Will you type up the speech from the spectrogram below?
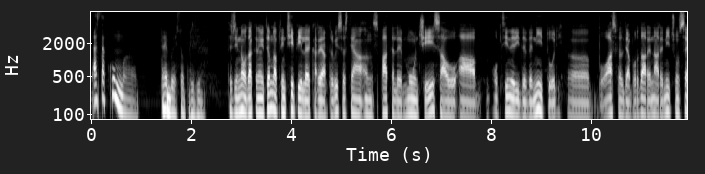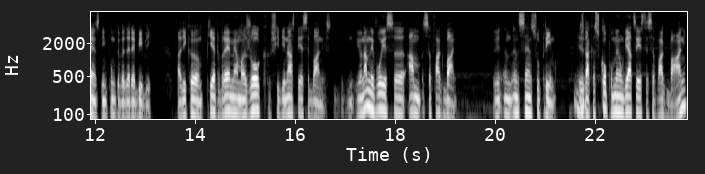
Asta cum uh, trebuie să o privim? Deci, din nou, dacă ne uităm la principiile care ar trebui să stea în spatele muncii sau a obținerii de venituri, uh, o astfel de abordare nu are niciun sens din punct de vedere biblic. Adică pierd vremea, mă joc și din asta iese bani. Eu n-am nevoie să am să fac bani în, în sensul prim. Deci mhm. dacă scopul meu în viață este să fac bani,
